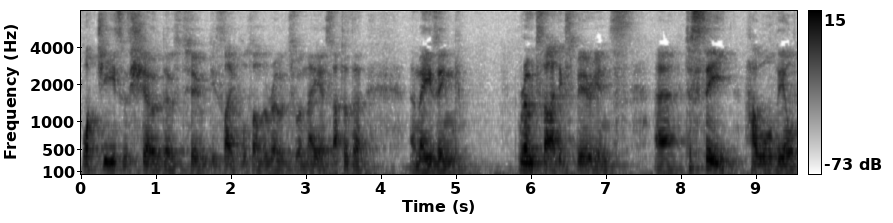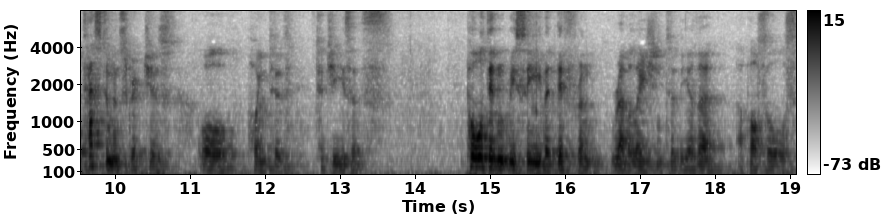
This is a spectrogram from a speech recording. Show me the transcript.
what Jesus showed those two disciples on the road to Emmaus, that other amazing roadside experience uh, to see how all the Old Testament scriptures all pointed to Jesus. Paul didn't receive a different revelation to the other apostles.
